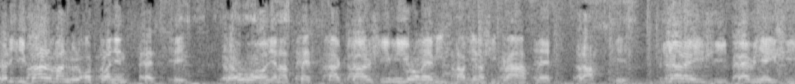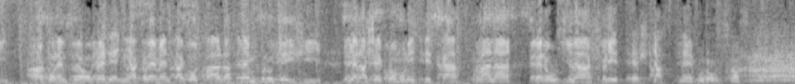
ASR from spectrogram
Veliký balvan byl odstraněn z cesty. Je uvolněna cesta k další mírové výstavbě naší krásné vlasti. Vdělejší, pevnější a kolem svého vedení a Klementa Gottwalda semknutější je naše komunistická strana, vedoucí náš lid ke šťastné budoucnosti.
